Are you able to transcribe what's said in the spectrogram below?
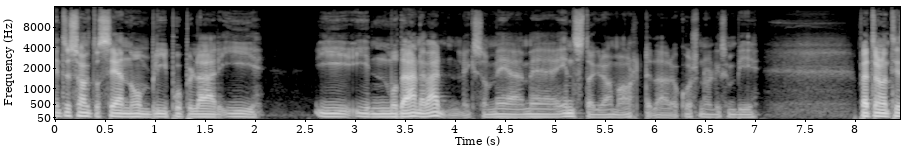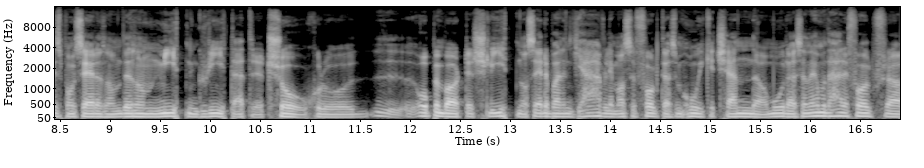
interessant å se noen bli populær i, i, i den moderne verden, liksom, med, med, Instagram og alt det der, og hvordan det liksom blir på et eller annet tidspunkt så er det sånn, det er sånn meet and greet etter et show hvor hun åpenbart er sliten, og så er det bare en jævlig masse folk der som hun ikke kjenner, og mora sier ja, men det her er folk fra,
